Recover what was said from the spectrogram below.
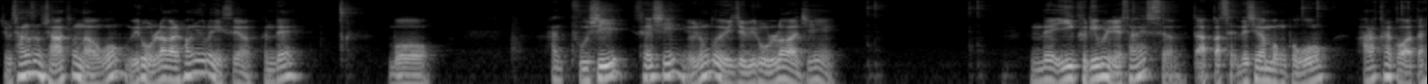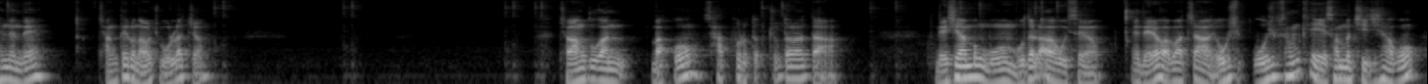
지금 상승 장악형 나오고 위로 올라갈 확률은 있어요. 근데 뭐 한 2시, 3시 요 정도 이제 위로 올라가지. 근데 이 그림을 예상했어요. 아까 4시간 봉 보고 하락할 것 같다 했는데 장대로 나올 줄 몰랐죠. 저항 구간 맞고 4%쭉 떨어졌다. 4시간 봉 보면 못 올라가고 있어요. 내려가 봤자 50, 53K에서 한번 지지하고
